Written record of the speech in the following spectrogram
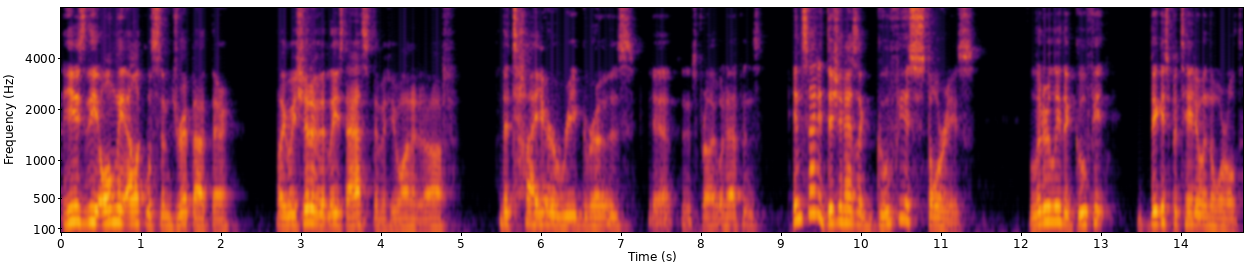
He's the only elk with some drip out there. Like, we should have at least asked him if he wanted it off. The tire regrows. Yeah, that's probably what happens. Inside Edition has the goofiest stories. Literally the goofy, biggest potato in the world.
